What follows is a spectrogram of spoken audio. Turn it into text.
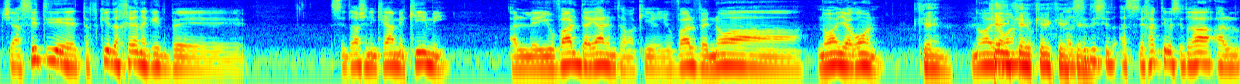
כשעשיתי אה, תפקיד אחר, נגיד בסדרה שנקראה מקימי, על אה, יובל דיין, אם אתה מכיר, יובל ונועה נועה ירון. כן. נועה כן, ירון. כן, כן, כן, אז, כן. סד- אז שיחקתי בסדרה על,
